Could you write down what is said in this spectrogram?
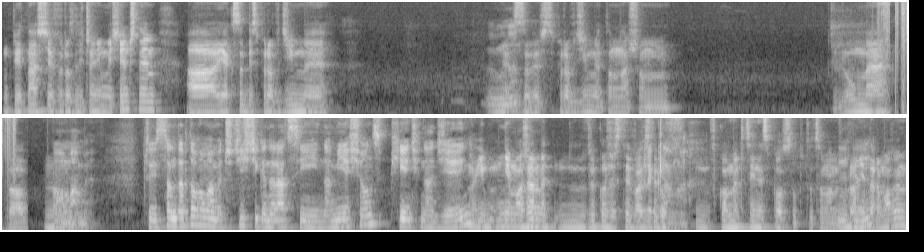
kosztuje. 15 w rozliczeniu miesięcznym, a jak sobie sprawdzimy, Luna, jak sobie sprawdzimy tą naszą Lumę, to no, O, mamy. Czyli standardowo mamy 30 generacji na miesiąc, 5 na dzień. No i nie możemy wykorzystywać W tego w, w komercyjny sposób, to co mamy w Mhm. planie darmowym,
